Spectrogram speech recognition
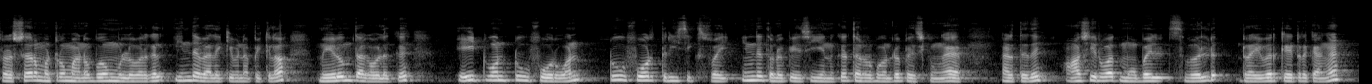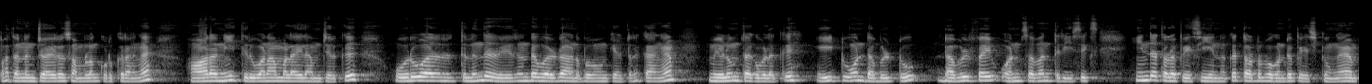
ஃப்ரெஷர் மற்றும் அனுபவம் உள்ளவர்கள் இந்த வேலைக்கு விண்ணப்பிக்கலாம். மேலும் தகவலுக்கு eight one two four one two four three six five இந்த தொலைபேசி எண்ணுக்கு தொடர்பு கொண்டு பேசிக்கோங்க. அடுத்தது ஆசீர்வாத் மொபைல்ஸ் வேர்ல்டு டிரைவர் கேட்டிருக்காங்க. பதினஞ்சாயிரம் சம்பளம் கொடுக்குறாங்க. ஆரணி திருவண்ணாமலையில் அமைஞ்சிருக்கு. ஒரு வாரத்துலேருந்து இரண்டு வருட அனுபவம் கேட்டிருக்காங்க. மேலும் தகவலுக்கு eight one double two double five one seven three six இந்த தொலைபேசி எண்ணுக்கு தொடர்பு கொண்டு பேசிக்கோங்க.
